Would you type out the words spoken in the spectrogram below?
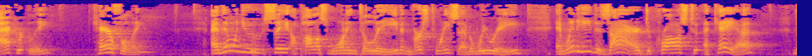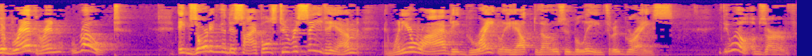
accurately, carefully. And then when you see Apollos wanting to leave, in verse 27 we read, And when he desired to cross to Achaia, the brethren wrote, exhorting the disciples to receive him and when he arrived, he greatly helped those who believed through grace. If you will observe,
